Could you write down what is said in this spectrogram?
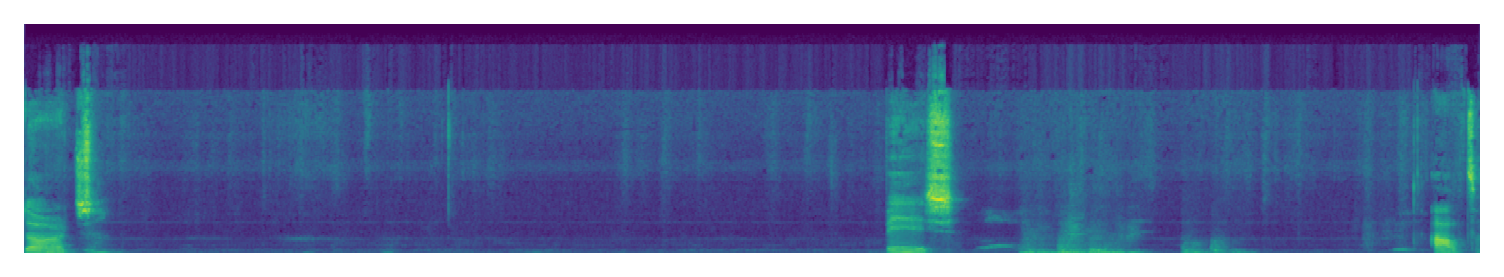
4 5 6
